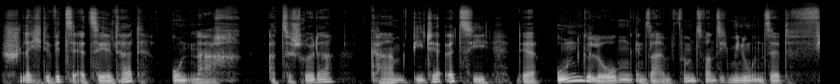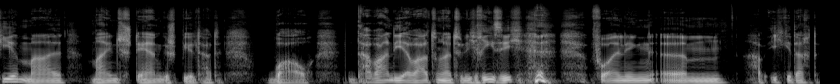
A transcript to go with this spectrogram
schlechte Witze erzählt hat und nach Atze Schröder kam DJ Ötzi, der ungelogen in seinem 25-Minuten-Set viermal Mein Stern gespielt hat. Wow, da waren die Erwartungen natürlich riesig. Vor allen Dingen ähm, habe ich gedacht,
